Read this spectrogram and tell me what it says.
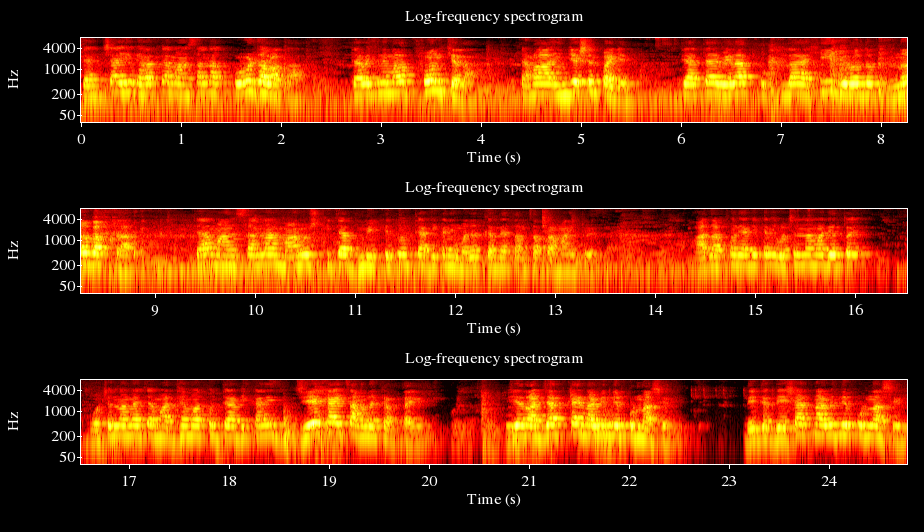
त्यांच्याही घरातल्या माणसांना कोविड झाला होता त्यावेळी तिने मला फोन केला. त्यामुळे इंजेक्शन पाहिजे त्या त्या वेळात कुठलाही विरोध न बघता त्या माणसांना माणुसकीच्या भूमिकेतून त्या ठिकाणी मदत करण्याचा आमचा प्रामाणिक प्रयत्न आहे. आज आपण या ठिकाणी वचननामा देतोय. वचननाम्याच्या माध्यमातून त्या ठिकाणी जे काय चांगलं करता येईल जे राज्यात काय नाविन्यपूर्ण असेल दे- देशात नाविन्यपूर्ण असेल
